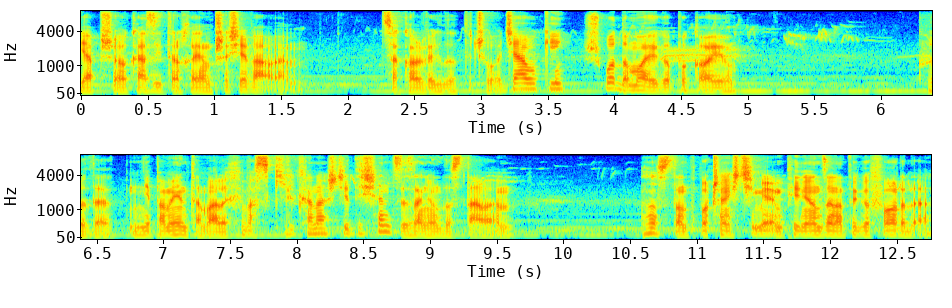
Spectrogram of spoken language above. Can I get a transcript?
ja przy okazji trochę ją przesiewałem. Cokolwiek dotyczyło działki, szło do mojego pokoju. Kurde, nie pamiętam, ale chyba z kilkanaście tysięcy za nią dostałem. No stąd po części miałem pieniądze na tego Forda.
